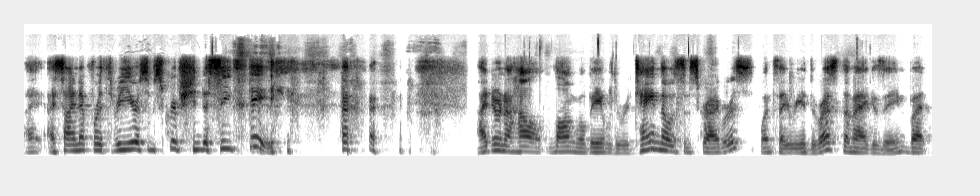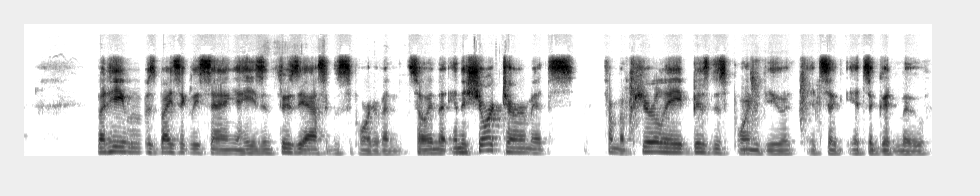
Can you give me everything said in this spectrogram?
I, I signed up for a three year subscription to CT. I don't know how long we'll be able to retain those subscribers once they read the rest of the magazine, but but he was basically saying yeah, he's enthusiastically supportive, and so in the in the short term, it's from a purely business point of view, it, it's a it's a good move.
